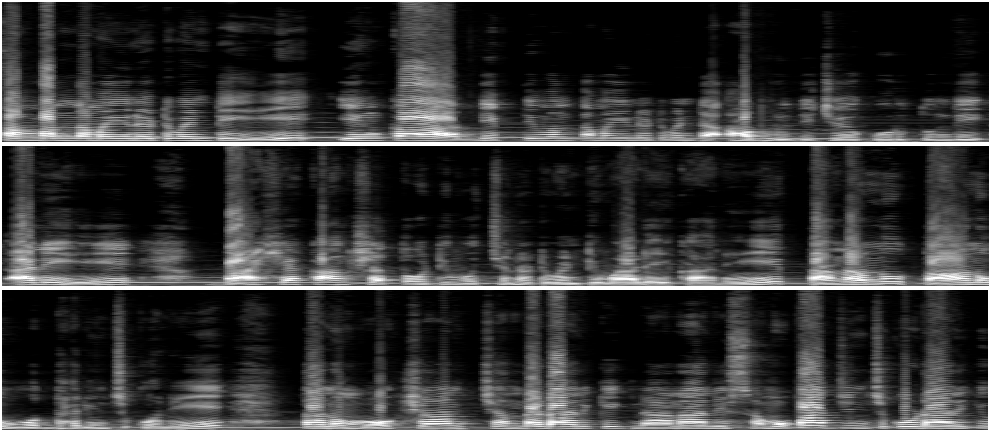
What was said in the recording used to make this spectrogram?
సంబంధమైనటువంటి ఇంకా దీప్తివంతమైనటువంటి అభివృద్ధి చేకూరుతుంది అని బాహ్యకాంక్షతోటి వచ్చినటువంటి వాడే కానీ తనను తాను ఉద్ధరించుకొని తను మోక్షాన్ని చెందడానికి జ్ఞానాన్ని సముపార్జించుకోవడానికి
